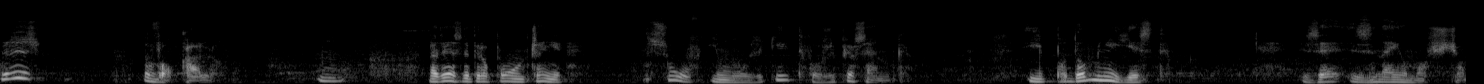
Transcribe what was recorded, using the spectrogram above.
to jest wokal. Natomiast dopiero połączenie słów i muzyki tworzy piosenkę. I podobnie jest ze znajomością.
